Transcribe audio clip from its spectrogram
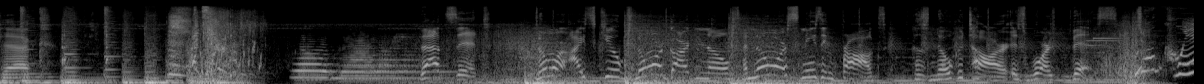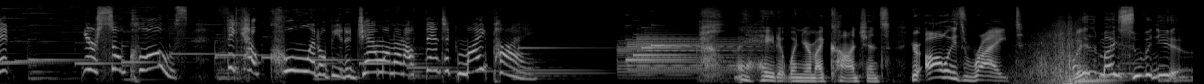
Check. That's it. No more ice cubes, no more garden gnomes, and no more sneezing frogs. Because no guitar is worth this. Don't quit! You're so close! Think how cool it'll be to jam on an authentic Mai Pie! I hate it when you're my conscience. You're always right. Where's my souvenir?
